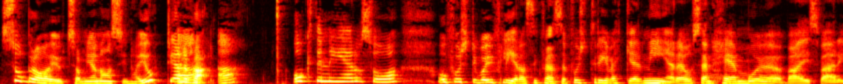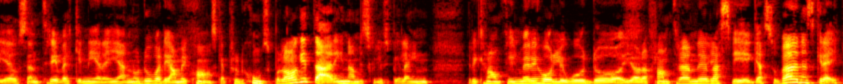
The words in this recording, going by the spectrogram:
så bra ut som jag någonsin har gjort i alla fall. ja. Åkte ner och så. Och först, det var ju flera sekvenser. Först tre veckor nere och sen hem och öva i Sverige och sen tre veckor nere igen. Och då var det amerikanska produktionsbolaget där innan vi skulle spela in reklamfilmer i Hollywood och göra framträdande i Las Vegas och världens grej.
